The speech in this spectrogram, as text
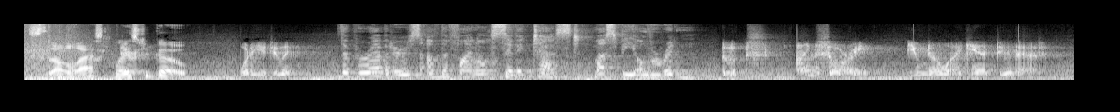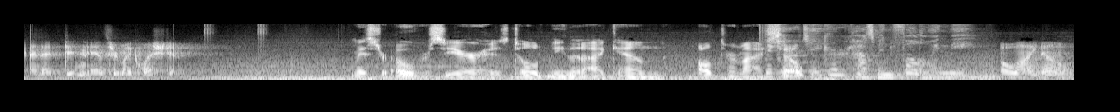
it's the last place to go. What are you doing? The parameters of the final civic test must be overridden. Oops. I'm sorry. You know I can't do that. And that didn't answer my question. Mr. Overseer has told me that I can alter myself. The myself. caretaker has been following me. Oh, I know.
